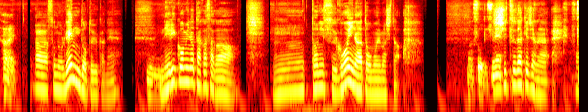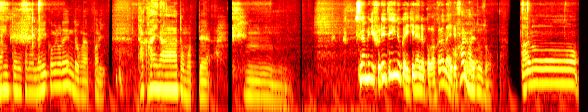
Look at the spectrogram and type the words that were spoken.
はい。あその連度というかね、うん、練り込みの高さが本当にすごいなと思いました。まあそうですね。質だけじゃない。本当にその練り込みの連度がやっぱり高いなと思って。うんちなみに触れていいのかいけないのかわからないですけど、はいはいどうぞ。あのー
